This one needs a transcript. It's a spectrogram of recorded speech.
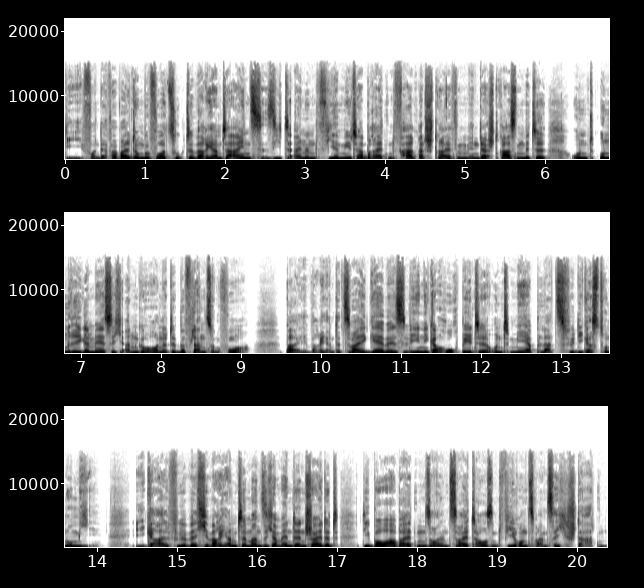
Die von der Verwaltung bevorzugte Variante 1 sieht einen 4 Meter breiten Fahrradstreifen in der Straßenmitte und unregelmäßig angeordnete Bepflanzung vor. Bei Variante 2 gäbe es weniger Hochbeete und mehr Platz für die Gastronomie. Egal für welche Variante man sich am Ende entscheidet, die Bauarbeiten sollen 2024 starten.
